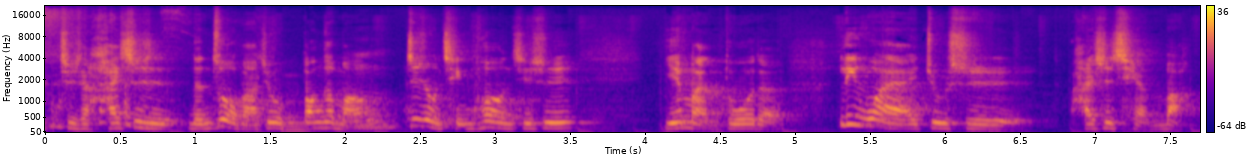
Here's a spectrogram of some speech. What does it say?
就是还是能做吧，就帮个忙。这种情况其实也蛮多的。另外就是还是钱吧，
